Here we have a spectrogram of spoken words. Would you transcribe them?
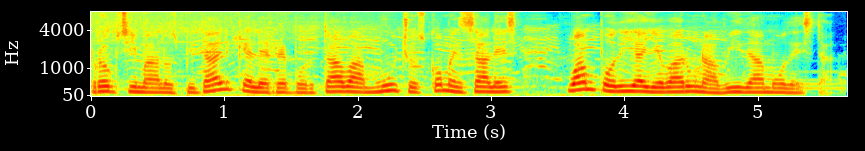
próxima al hospital que le reportaba muchos comensales, Juan podía llevar una vida modesta.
